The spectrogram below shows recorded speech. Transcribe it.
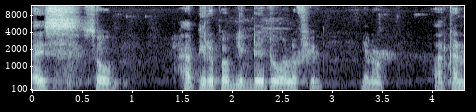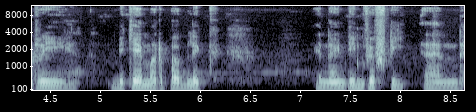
guys so happy republic day to all of you. You know our country became a republic in 1950 and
